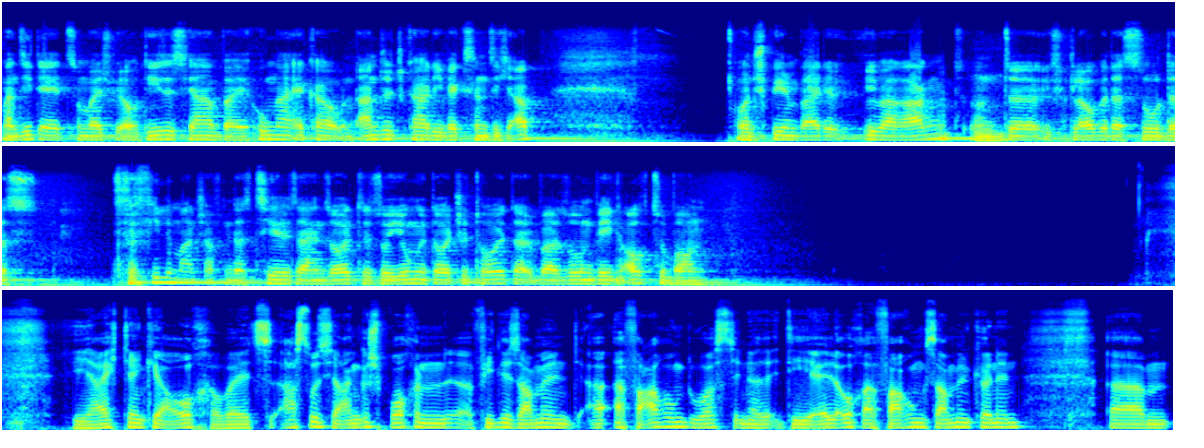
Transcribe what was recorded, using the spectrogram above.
Man sieht ja jetzt zum Beispiel auch dieses Jahr bei Hungerecker und Anjitschka, die wechseln sich ab und spielen beide überragend. Mhm. Und äh, ich glaube, dass so das für viele Mannschaften das Ziel sein sollte, so junge deutsche Torhüter über so einen Weg aufzubauen. Ja, ich denke auch. Aber jetzt hast du es ja angesprochen, äh, viele sammeln äh, Erfahrung. Du hast in der DL auch Erfahrung sammeln können. Ähm,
